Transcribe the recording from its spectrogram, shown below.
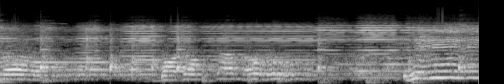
হিয়া কেন?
